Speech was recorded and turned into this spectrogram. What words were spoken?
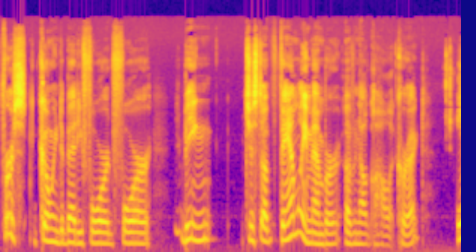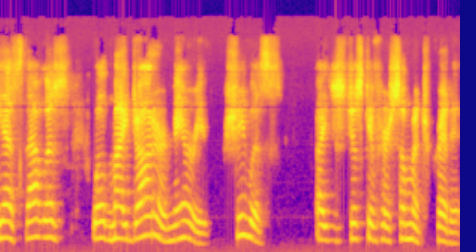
first going to Betty Ford for being just a family member of an alcoholic, correct? Yes, that was well. My daughter Mary, she was. I just, give her so much credit.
